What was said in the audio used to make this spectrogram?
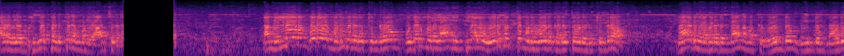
அவர்களை மையப்படுத்தி நம்முடைய ஆட்சி நாம் எல்லோரும் கூட ஒரு முடிவில் இருக்கின்றோம். முதல் முதலாக இந்தியாவில் ஒருமித்த முடிவோடு கருத்தோடு இருக்கின்றோம். மோடி அவர்கள் தான் நமக்கு வேண்டும். மீண்டும் மோடி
